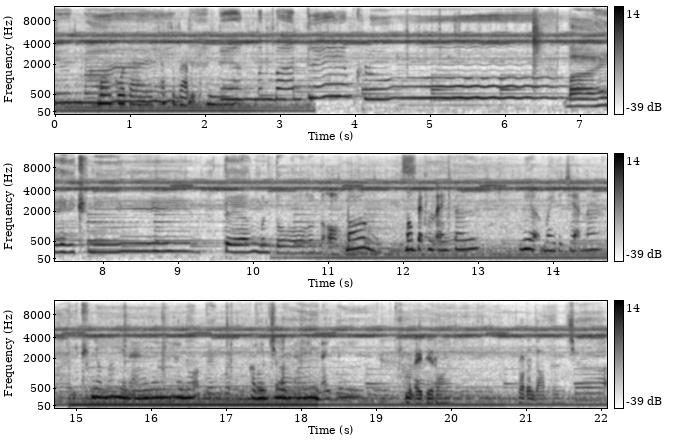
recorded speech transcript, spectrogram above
យើងបាបងគួរតែឆាប់សម្រាប់ដូចគ្នាទាំងមិនបានត្រៀមខ្លួនបែកគ្នាទាំងមិនតន់អស់បងបងពាក់ខ្លួនឯងទៅ នេះមិនតិចណាខ្ញុំមកមានអាវហើយហើយនោះទាំងមិនក៏មានភ្លើងដែរមិនអីទេមិនអីទេរត់រត់ដណ្ដប់ទៅចាក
